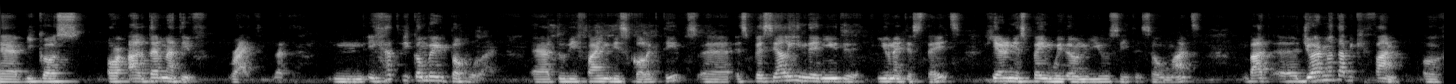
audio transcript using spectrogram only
uh, because, or alternative right, that mm, it has become very popular uh, to define these collectives, uh, especially in the new United States. Here in Spain, we don't use it so much, but uh, you are not a big fan of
